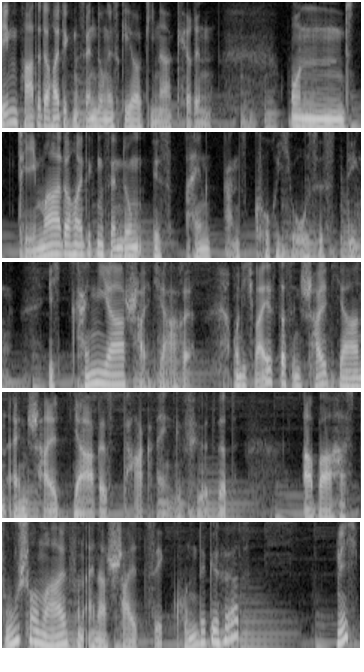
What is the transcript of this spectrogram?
Themenpate der heutigen Sendung ist Georgina Kerin. Und Thema der heutigen Sendung ist ein ganz kurioses Ding. Ich kenne ja Schaltjahre. Und ich weiß, dass in Schaltjahren ein Schaltjahrestag eingeführt wird. Aber hast du schon mal von einer Schaltsekunde gehört? Nicht?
